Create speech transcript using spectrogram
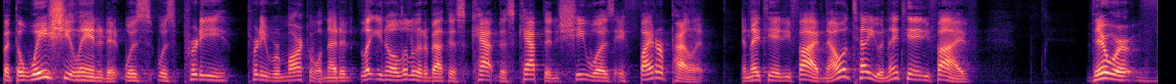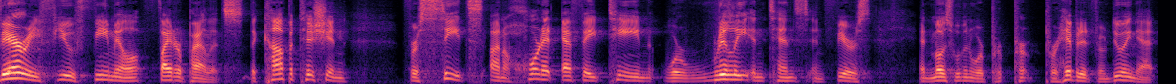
but the way she landed it was, was pretty, pretty remarkable. Now, to let you know a little bit about this, cap, this captain, she was a fighter pilot in 1985. Now, I will tell you, in 1985, there were very few female fighter pilots. The competition for seats on a Hornet F 18 were really intense and fierce, and most women were pro- prohibited from doing that.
